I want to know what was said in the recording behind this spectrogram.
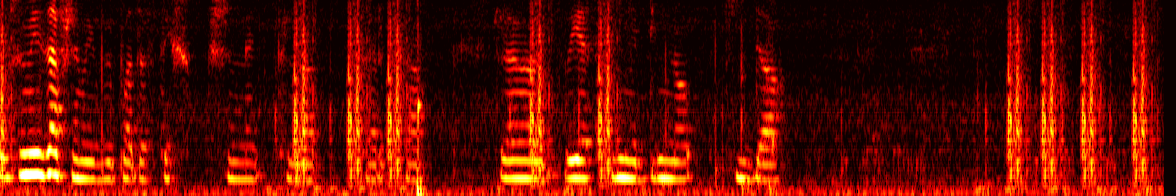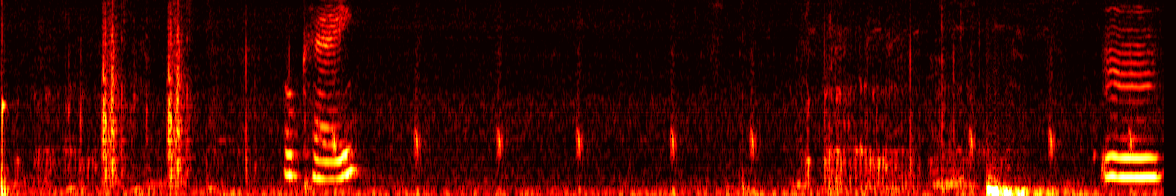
Bo w sumie zawsze mi wypada z tych skrzynek latarka. Że w jaskinie Dino Kida. Okej. Mm.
